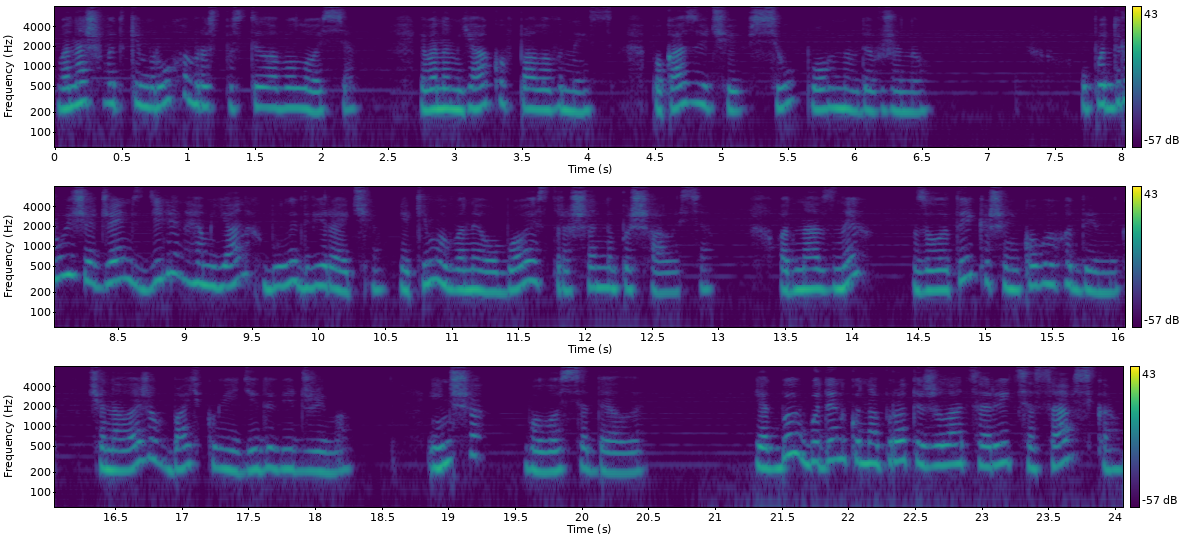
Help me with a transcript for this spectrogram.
Вона швидким рухом розпустила волосся, і воно м'яко впало вниз, показуючи всю повну довжину. У подружжя Джеймс Ділінгем Янг були дві речі, якими вони обоє страшенно пишалися. Одна з них золотий кишеньковий годинник, що належав батькові і дідові Джима, інша волосся Делли. Якби в будинку напроти жила цариця Савська,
